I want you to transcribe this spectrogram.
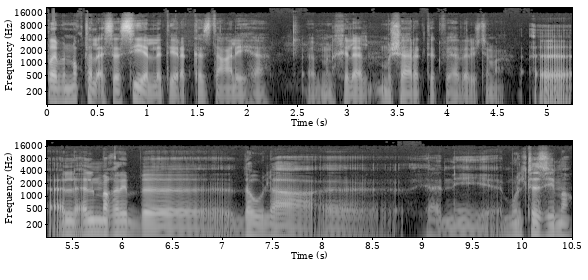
طيب النقطة الأساسية التي ركزت عليها من خلال مشاركتك في هذا الاجتماع. آه، المغرب آه، دولة يعني ملتزمة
